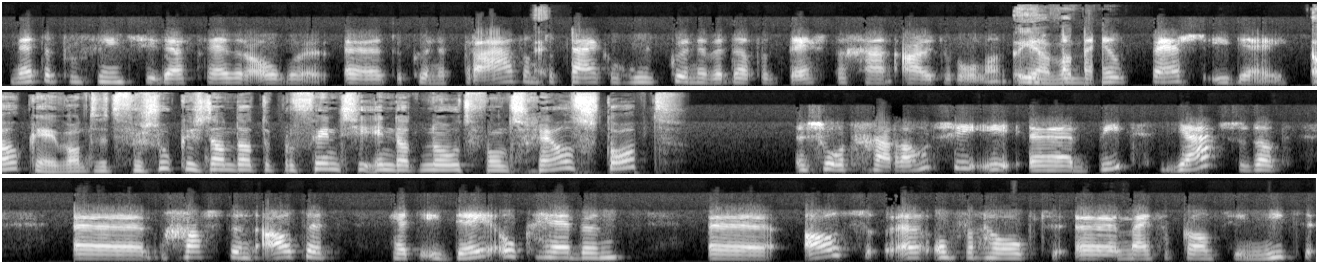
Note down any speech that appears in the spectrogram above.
met de provincie daar verder over te kunnen praten. Om te kijken hoe kunnen we dat het beste gaan uitrollen. Ja, is nog want- een heel vers idee. Oké, want het verzoek is dan dat de provincie in dat noodfonds geld stopt? een soort garantie biedt. Ja, zodat eh, gasten altijd het idee ook hebben. eh, als onverhoopt eh, mijn vakantie niet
